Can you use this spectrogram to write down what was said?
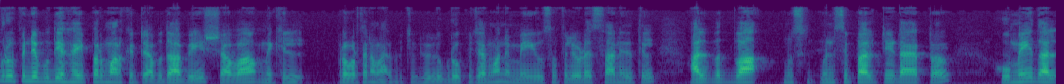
ഗ്രൂപ്പിന്റെ പുതിയ ഹൈപ്പർ മാർക്കറ്റ് അബുദാബി ഷവ മെഖിൽ പ്രവർത്തനം ആരംഭിച്ചു. Lulu group chairman M A യൂസഫലിയുടെ സാന്നിധ്യത്തിൽ Al Badwa municipality director Humaid Al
